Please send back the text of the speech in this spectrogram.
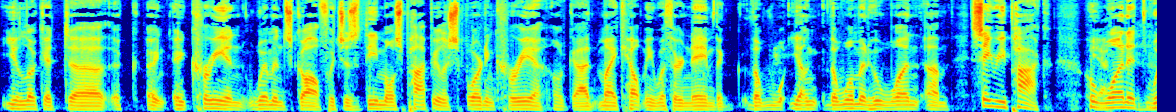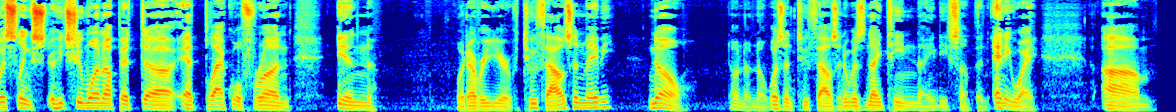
you look at uh, uh, uh, Korean women's golf, which is the most popular sport in Korea. Oh God, Mike, help me with her name. The the w- young the woman who won um, Se Ri Pak, who Yeah. won at Whistling. She won up at uh, at Black Wolf Run in whatever year, two thousand maybe. No, no, no, no. It wasn't two thousand. It was nineteen ninety something. Anyway. Um,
